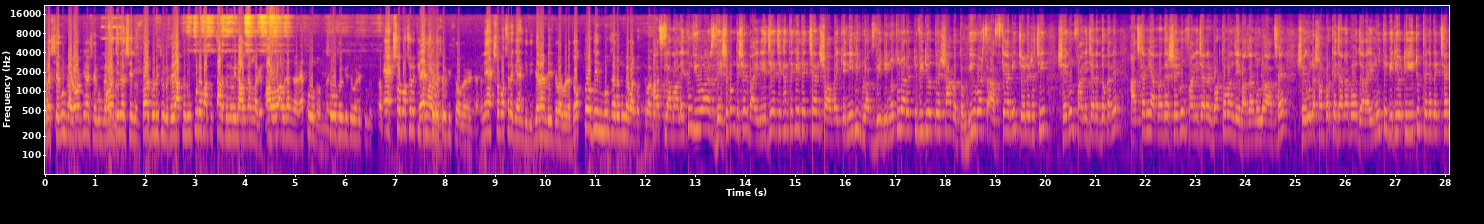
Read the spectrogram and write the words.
এবার সেগুন কাঠ অরিজিনাল সেগুন কাঠ Original সেগুন। ছয় ফুটি চুকেছে? আপনার উপরে চারজন মিলে আলগান লাগে তাও আলগান জানে এত ওজন নাই। বছর কিছু মানে বছরের কিছু বছর কিছু হবে না এটা। মানে একশো বছরের গ্যারান্টি দিচ্ছে। গ্যারান্টি দিতে পারবে না। যতদিন মন চায় ততদিন ব্যবহার করতে পারবে আসসালামু আলাইকুম ভিউয়ার্স দেশ এবং দেশের বাইরে যে যেখান থেকেই দেখছেন সবাইকে নিবিড় ব্লগস বিডি নতুন আরও একটি ভিডিওতে স্বাগতম। ভিউয়ার্স আজকে আমি চলে এসেছি সেগুন ফার্নিচারের দোকানে। আজকে আমি আপনাদের সেগুন ফার্নিচারের বর্তমান যে বাজার মূল্য আছে সেগুলো সম্পর্কে জানাব। যারা এই মুহূর্তে ভিডিওটি ইউটিউব থেকে দেখছেন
